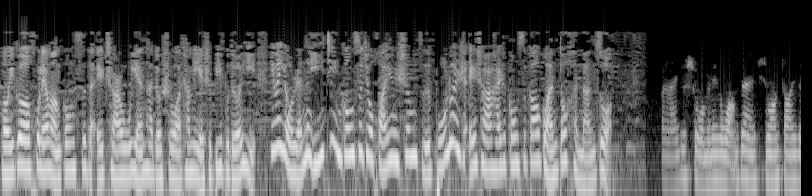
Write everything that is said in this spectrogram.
某一个互联网公司的 HR 无言，他就说，他们也是逼不得已，因为有人呢一进公司就怀孕生子，不论是 HR 还是公司高管都很难做。本来就是我们那个网站希望招一个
